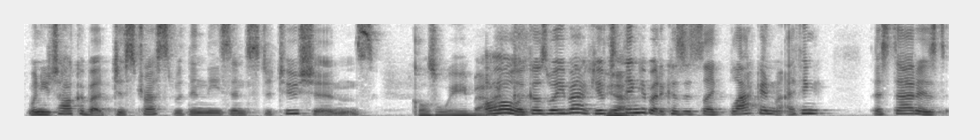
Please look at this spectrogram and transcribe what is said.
when you talk about distrust within these institutions, Goes way back. Oh, it goes way back. You have Yeah. to think about it because it's like black and I think the stat is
